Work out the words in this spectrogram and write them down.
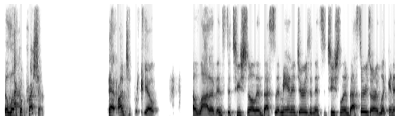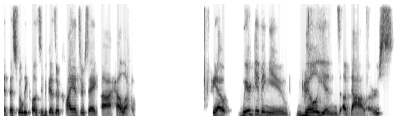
the lack of pressure that entrepreneur, you know, a lot of institutional investment managers and institutional investors are looking at this really closely because their clients are saying, uh, hello, you know, we're giving you millions of dollars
